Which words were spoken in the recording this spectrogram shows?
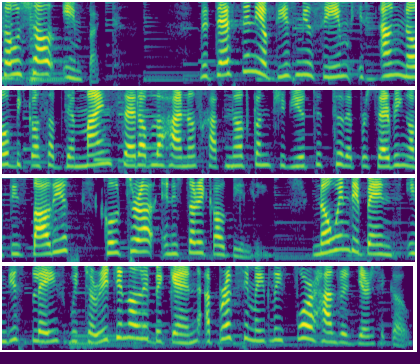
Social impact. The destiny of this museum is unknown because of the mindset of Lojanos have not contributed to the preserving of this valued cultural and historical building. Knowing the events in this place which originally began approximately 400 years ago.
